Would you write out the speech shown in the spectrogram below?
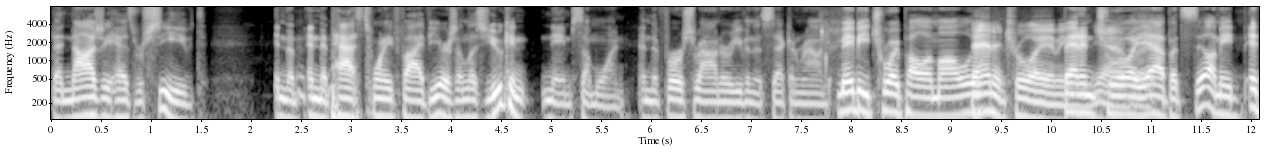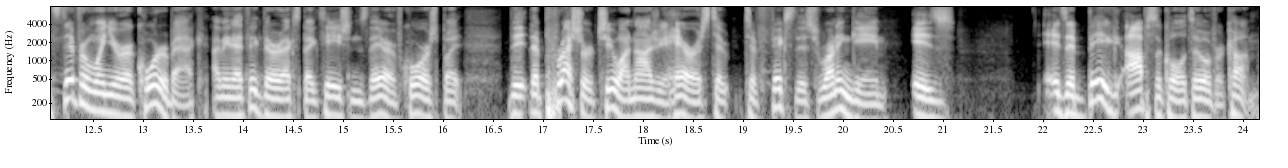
that Najee has received in the in the past 25 years unless you can name someone in the first round or even the second round maybe Troy Polamalu Ben and Troy, I mean, Ben and yeah, Troy, but- yeah, but still, I mean, it's different when you're a quarterback. I mean, I think there are expectations there, of course, but the the pressure too on Najee Harris to to fix this running game is is a big obstacle to overcome.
